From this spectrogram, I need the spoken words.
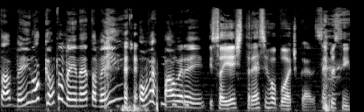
tá bem loucão também, né? Tá bem overpower aí. Isso aí é estresse robótico, cara. Sempre assim.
